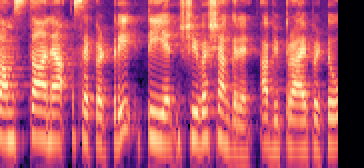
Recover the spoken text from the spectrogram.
സംസ്ഥാന സെക്രട്ടറി ടി എൻ ശിവശങ്കരൻ അഭിപ്രായപ്പെട്ടു.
